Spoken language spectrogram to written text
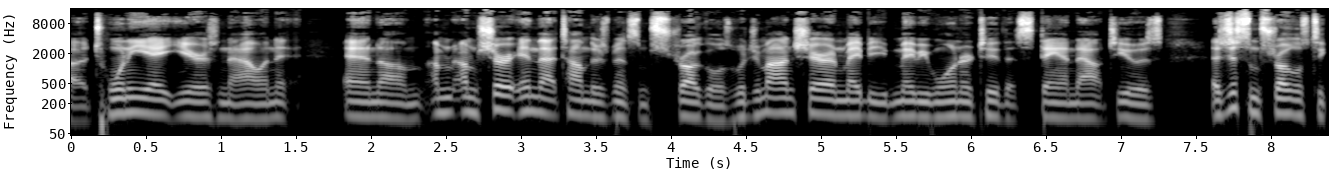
uh, 28 years now, and it and um, I'm I'm sure in that time there's been some struggles. Would you mind sharing maybe maybe one or two that stand out to you as as just some struggles to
